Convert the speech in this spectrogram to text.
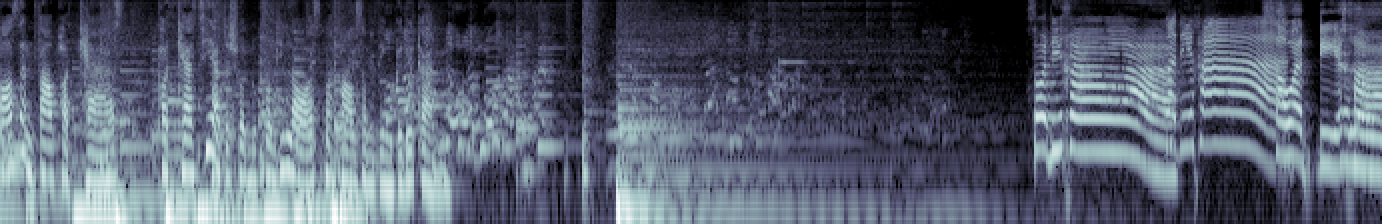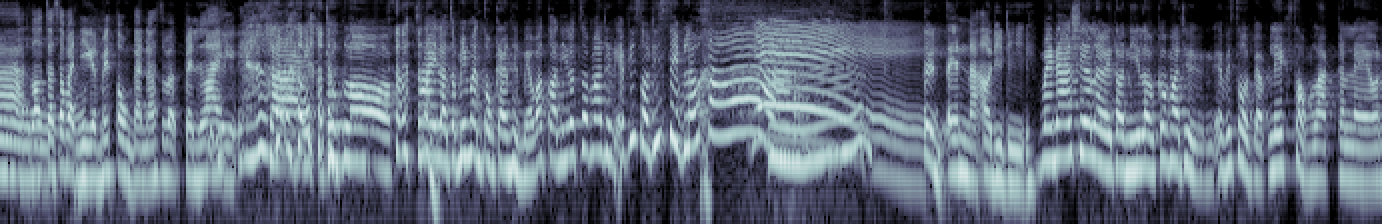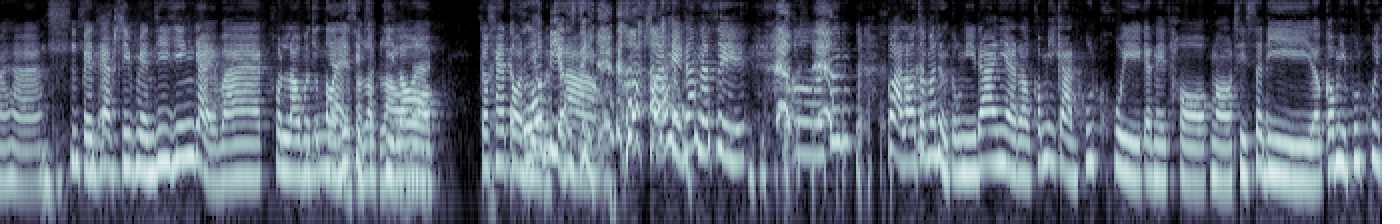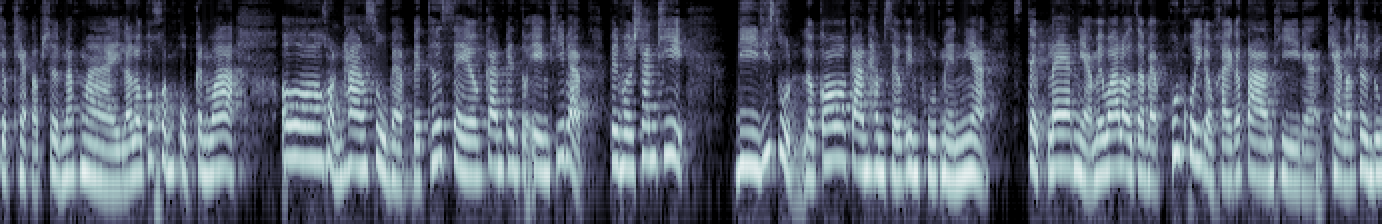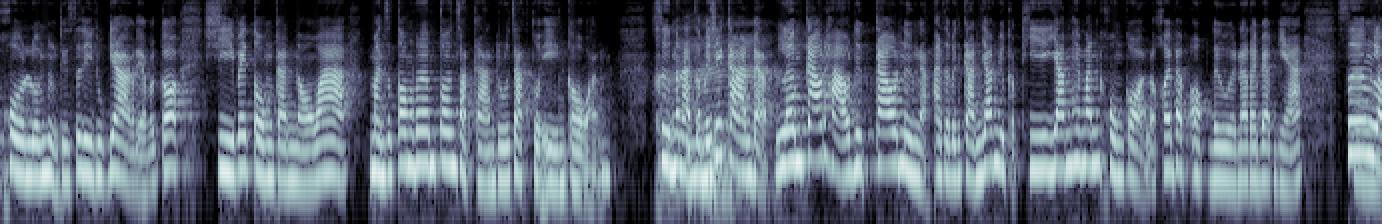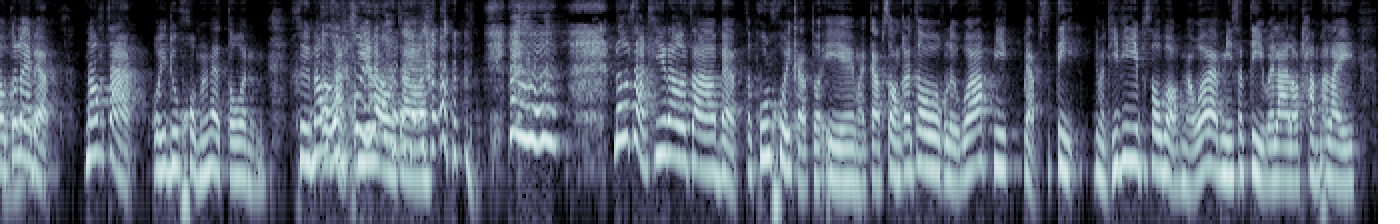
Lost and Found Podcast Podcast ที่อยากจะชวนทุกคนที่ lost มา found something ไปด้วยกัน สวัสดีค่ะ สวัสดีค่ะ สวัสดีค่ะ Hello เราจะสวัสดีกันไม่ตรงกันนะแบบเป็นไล่ใช่ทุกรอบ ใช่ เราจะไม่มันตรงกันถึงแม้ว่าตอนนี้เราจะมาถึง episode ที่10แล้วค่ะเย้ ตื่นเต้นนะ เอาดีไม่น่าเชื่อเลยตอนนี้เราก็มาถึงเอพิโซดแบบเลขสองหลักกันแล้วนะคะ เป็น achievement ที่ยิ่งใหญ่มาก คนเรามันจะตอนที่สิบสักกี่รอบ ก็แค่ตอนเดียวหรือเปล่าใช่นั่นนะสิเออซึ่งกว่าเราจะมาถึงตรงนี้ได้เนี่ย เราก็มีการพูดคุยกันใน talk เนาะทฤษฎี แล้วก็มีพูดคุยกับแขกรับเชิญมากมาย แล้วเราก็ค้นพบกันว่าเออหนทางสู่แบบ better self การเป็นตัวเองที่แบบเป็นเวอร์ชั่นที่ดีที่สุดแล้วก็การทำ self improvement เนี่ย step แรกเนี่ยไม่ว่าเราจะแบบพูดคุยกับใครก็ตามทีเนี่ยแขกรับเชิญทุกคนรวมถึงทฤษฎีทุกอย่างเนี่ยมันก็ชี้ไปตรงกันเนาะว่า มันจะต้องเริ่มต้นจากการรู้จักตัวเองก่อน คือมันอาจจะไม่ใช่การแบบเริ่มก้าวเท้านึกก้าวหนึ่งอะอาจจะเป็นการย่ำอยู่กับที่ย่ำให้มั่นคงก่อนแล้วค่อยแบบออกเดินอะไรแบบเนี้ยซึ่งเราก็เลยแบบ นอกจากโอ้ยดูคมตั้งแต่ต้น คือนอกจากที่เราจะ นอกจากที่เราจะแบบจะพูดคุยกับตัวเองเหมือนกับสองกระจก หรือว่ามีแบบสติเหมือนที่พี่ยิปโซบอกนะว่าแบบมีสติเวลาเราทำอะไร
